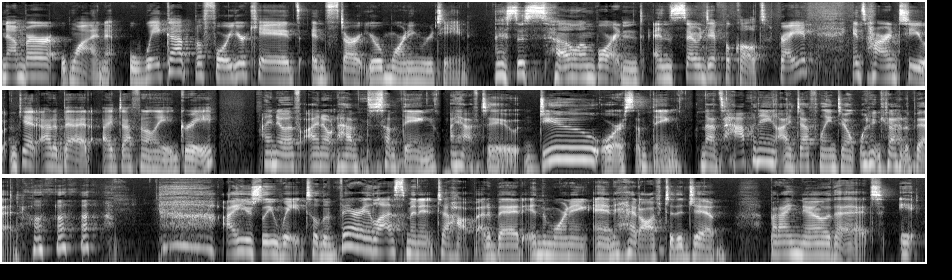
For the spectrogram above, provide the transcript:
Number one, wake up before your kids and start your morning routine. This is so important and so difficult, right? It's hard to get out of bed. I definitely agree. I know if I don't have something I have to do or something that's happening, I definitely don't want to get out of bed. I usually wait till the very last minute to hop out of bed in the morning and head off to the gym. But I know that it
